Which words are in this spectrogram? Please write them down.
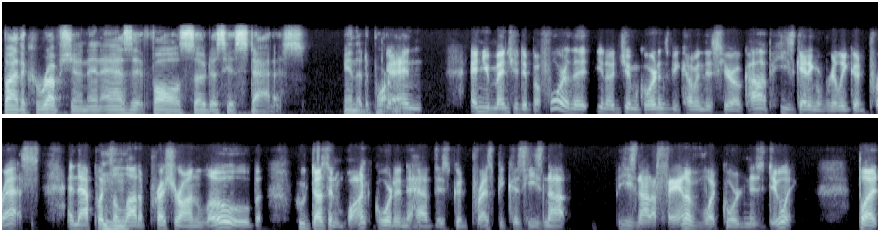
by the corruption, and as it falls, so does his status in the department. And and you mentioned it before that you know Jim Gordon's becoming this hero cop. He's getting really good press, and that puts mm-hmm. a lot of pressure on Loeb, who doesn't want Gordon to have this good press because he's not he's not a fan of what Gordon is doing. But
